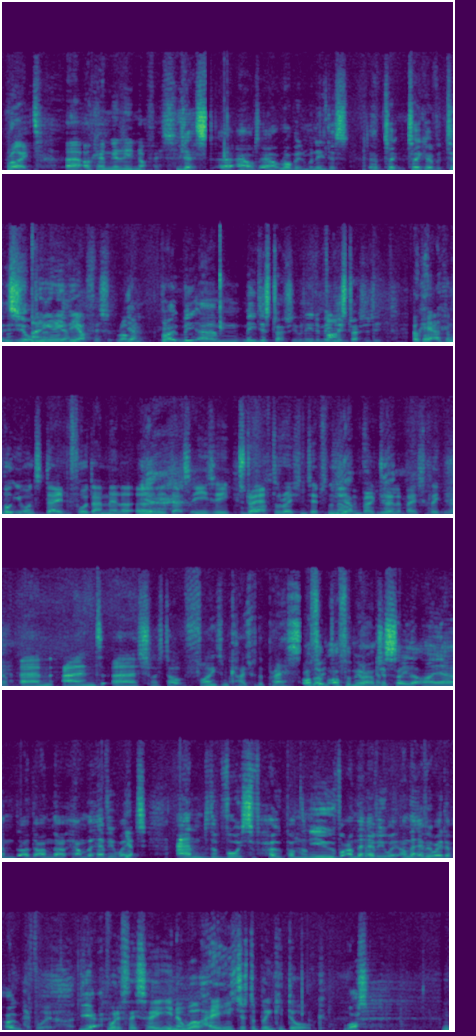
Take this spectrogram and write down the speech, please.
right. Uh, OK, I'm going to need an office. yes, uh, out, out, Robin. We need this. Uh, take, take over. This is yours. I'm gonna need yeah? the office, Robin. Yeah. Right. Me, um, media strategy. We need a media Fine. strategy. OK, I can book you on today before Dan Miller early. Yeah. That's easy. Straight after the racing tips and the Yep, Melbourne Break yep, Taylor, basically. Um, and uh, shall I start flying some kites with the press? Offer, Right. offer me around. Just say that I am. I'm the, I'm the heavyweight and the voice of hope. I'm the new. I'm the heavyweight. I'm the heavyweight of hope. Heavyweight of hope. Yeah. What if they say, you know, well, hey, he's just a blinky dork? What?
